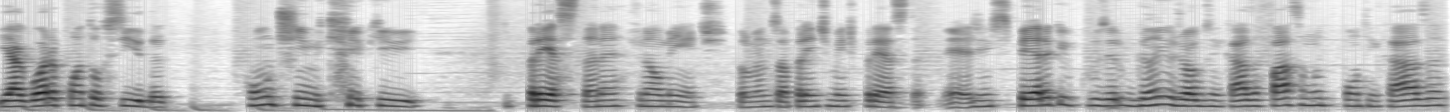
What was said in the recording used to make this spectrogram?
E agora com a torcida com um time que, que, que presta, né? Finalmente, pelo menos aparentemente presta. É, a gente espera que o Cruzeiro ganhe os jogos em casa, faça muito ponto em casa,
